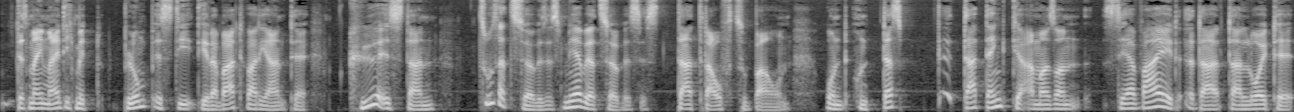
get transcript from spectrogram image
das meinte ich mit plump ist die, die Rabattvariante. Kür ist dann Zusatzservices, Mehrwertservices da drauf zu bauen. Und, und das, da denkt ja Amazon sehr weit, da, da Leute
